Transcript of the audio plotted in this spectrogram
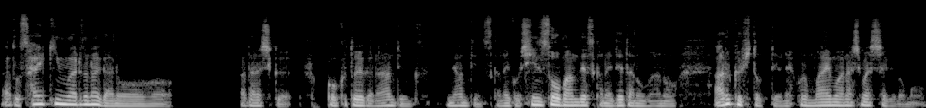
あと最近割となんかあの新しく復刻というか、なんていうなんていうんですかね、こう新装版ですかね、出たのが、あの、歩く人っていうね、これ前も話しましたけども、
